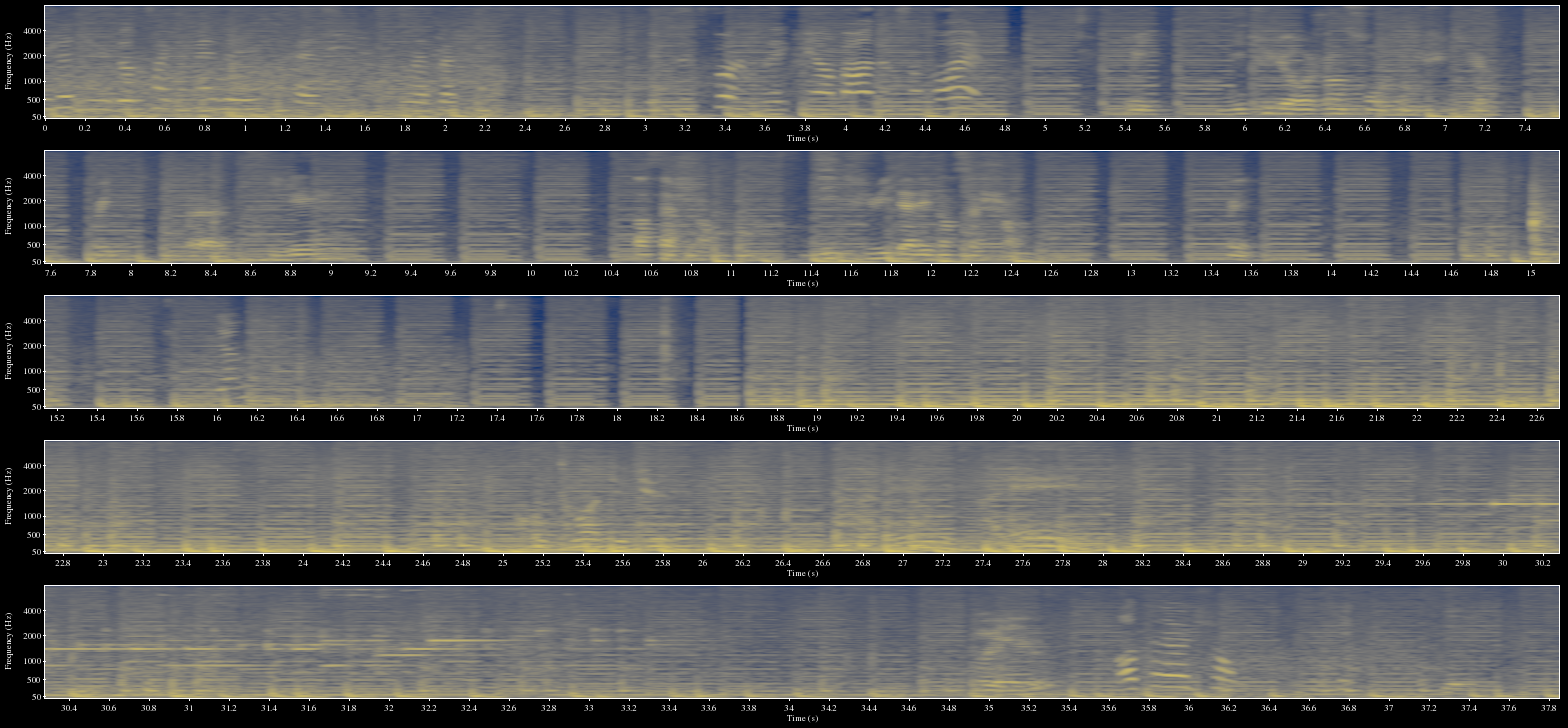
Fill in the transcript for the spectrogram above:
sujet du 25 mai 2013. On n'a pas fait. Mais vous êtes folle, vous avez créé un paradoxe temporel. Oui, dis-tu de rejoindre son vous du futur? Oui, euh, qu'il est dans sa chambre. Dites-lui d'aller dans sa chambre. Oui. Dans votre chambre, tout de suite.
